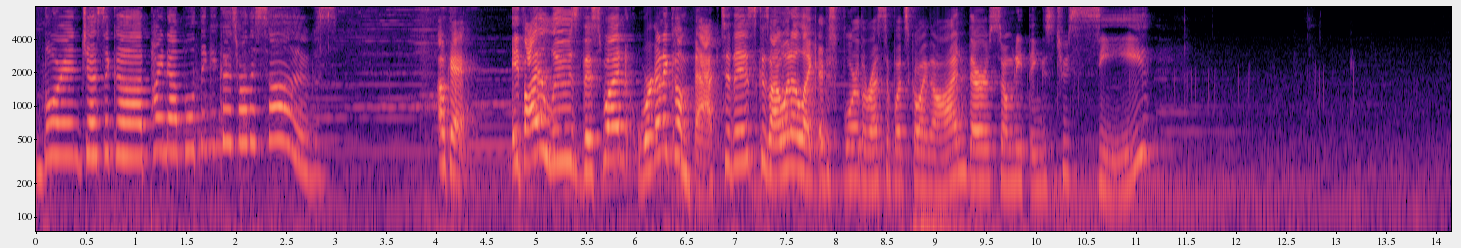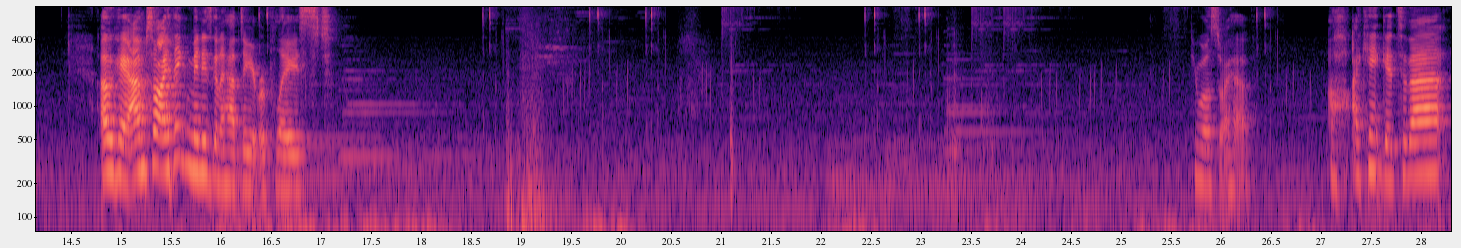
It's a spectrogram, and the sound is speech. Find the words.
Lauren, Jessica, Pineapple, thank you guys for all the subs. Okay, if I lose this one, we're gonna come back to this because I want to like explore the rest of what's going on. There are so many things to see. Okay, I'm sorry. I think Minnie's gonna have to get replaced. Who else do I have? Oh, I can't get to that.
